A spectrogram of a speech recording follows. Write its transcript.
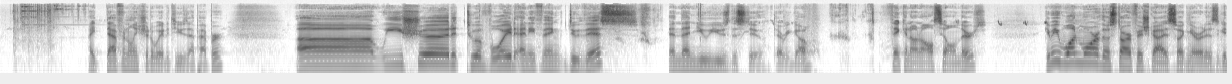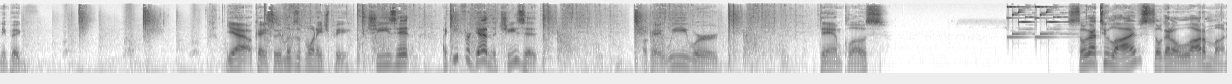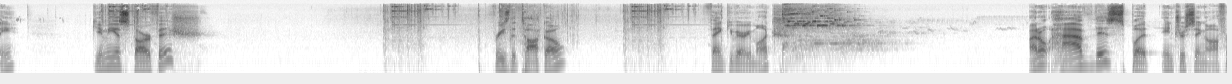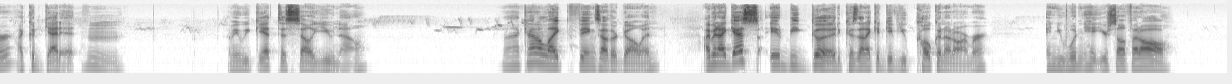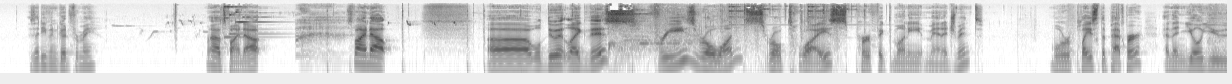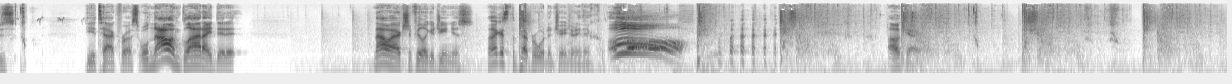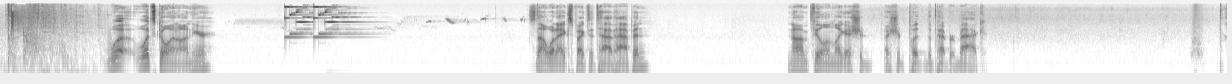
I definitely should have waited to use that pepper. Uh, we should, to avoid anything, do this, and then you use the stew. There we go. Thinking on all cylinders. Give me one more of those starfish guys so I can get rid of this guinea pig. Yeah, okay, so he lives with 1 HP. Cheese hit. I keep forgetting the cheese hit. Okay, we were damn close. Still got two lives. Still got a lot of money. Give me a starfish. Freeze the taco. Thank you very much. I don't have this, but interesting offer. I could get it. Hmm. I mean, we get to sell you now. I kind of like things how they're going. I mean, I guess it would be good because then I could give you coconut armor and you wouldn't hit yourself at all. Is that even good for me? Well, let's find out. Let's find out. Uh, we'll do it like this. Freeze, roll once, roll twice. Perfect money management. We'll replace the pepper, and then you'll use the attack for us. Well, now I'm glad I did it. Now I actually feel like a genius. I guess the pepper wouldn't change anything. Oh! okay. What what's going on here? It's not what I expected to have happen. Now I'm feeling like I should I should put the pepper back.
